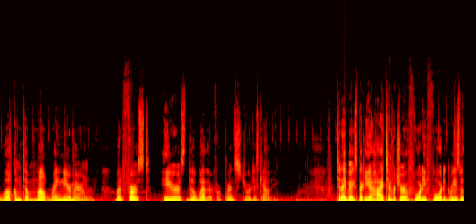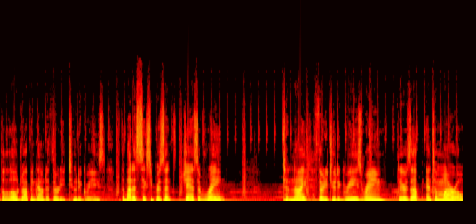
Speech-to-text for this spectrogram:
Welcome to Mount Rainier, Maryland. But first, here's the weather for Prince George's County. Today we're expecting a high temperature of 44 degrees with a low dropping down to 32 degrees with about a 60% chance of rain. Tonight, 32 degrees, rain clears up, and tomorrow,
